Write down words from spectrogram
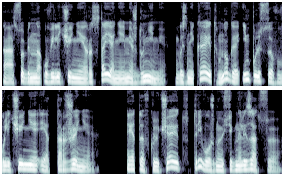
а особенно увеличение расстояния между ними, возникает много импульсов влечения и отторжения. Это включает тревожную сигнализацию.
